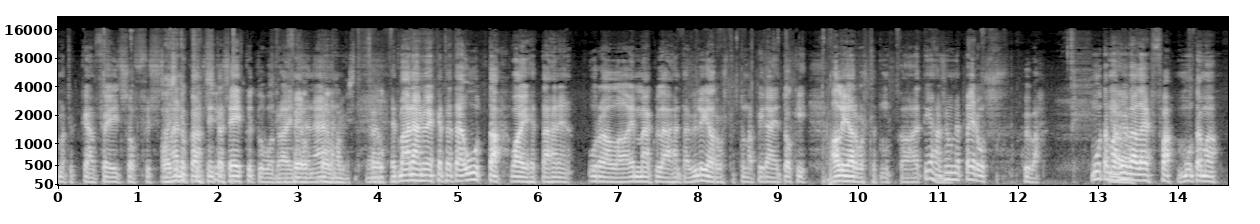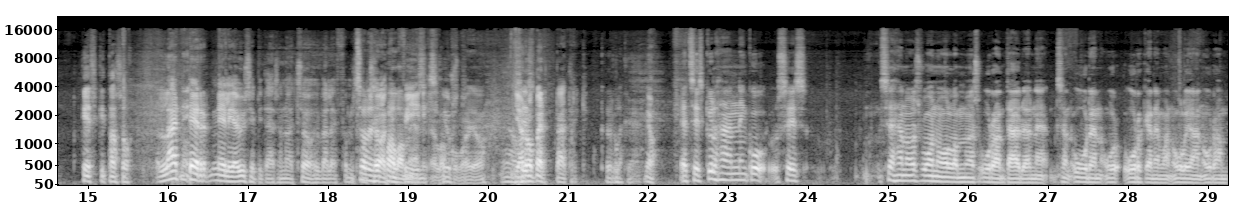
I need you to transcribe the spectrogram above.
mä tykkään Face Offissa. Ai, Hän sä on kans tykkäät niitä 70-luvun rainoja Fel- nähnyt. Et mä oon nähnyt ehkä tätä uutta vaihetta hänen urallaan. En mä kyllä häntä yliarvostettuna pidä, en toki aliarvostettukaan. Et ihan semmonen perus hyvä. Muutama Joo. hyvä leffa, muutama keskitaso. Ladder 49 pitää sanoa, että se on hyvä leffa. Se oli se palomies Phoenix, just. elokuva, joo. Ja Robert Patrick. Kyllä. Okei. Joo. Et siis kyllähän niinku, siis, sehän olisi voinut olla myös uran täydellinen, sen uuden ur- urkenevan uljaan uran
